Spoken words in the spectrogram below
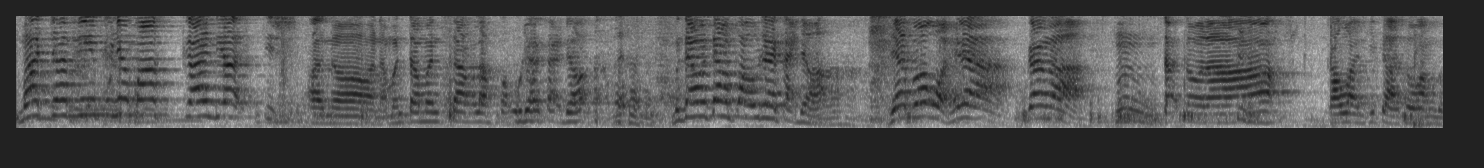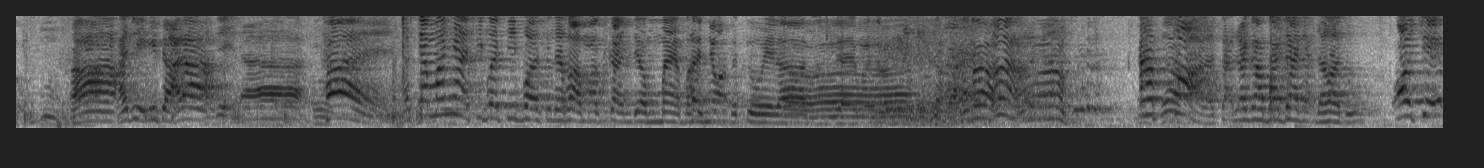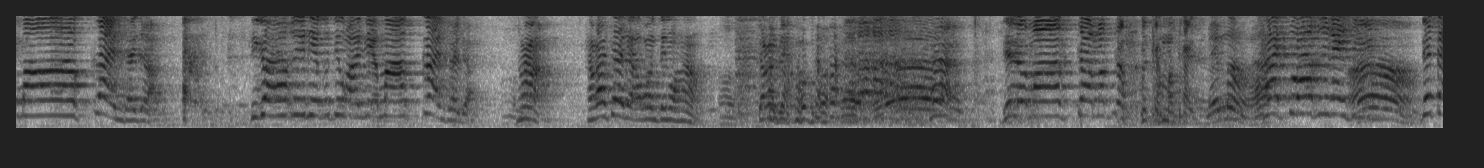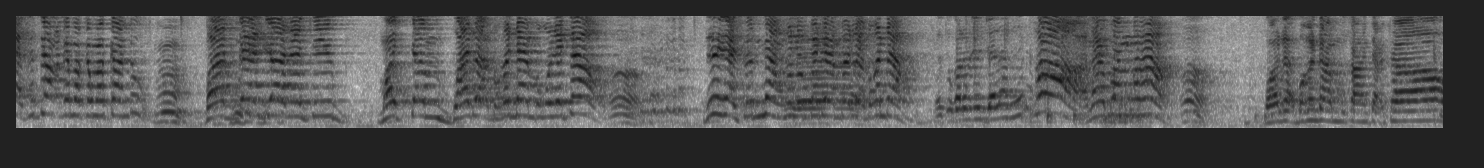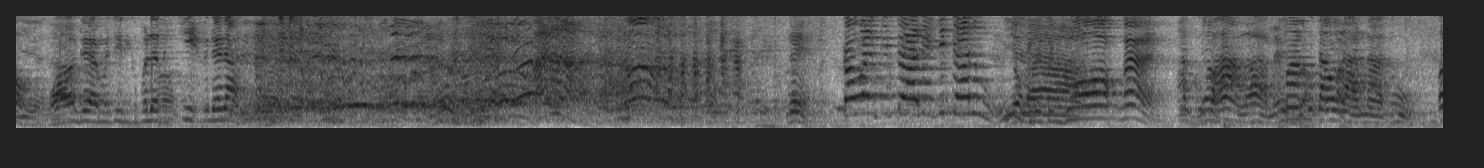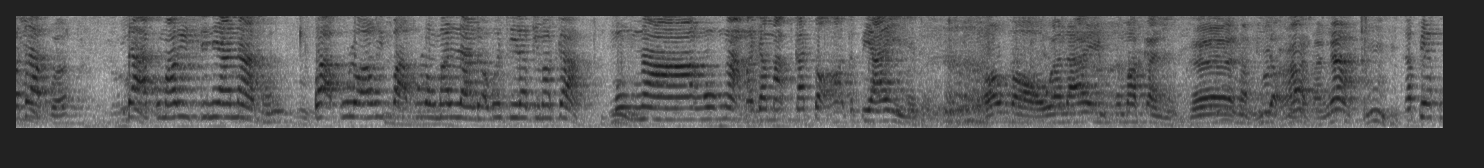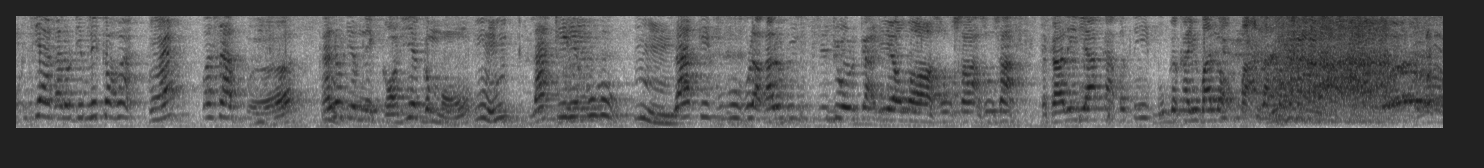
Macam ni punya makan dia. Ish, ana, nak mentang-mentang lah Pak Udah tak ada. Mentang-mentang Pak Udah tak ada. Dia boros lah Kan lah. Hmm, tak tahulah Kawan kita seorang tu Ha, adik kita lah Adik lah. Hai, macam mana tiba-tiba selera makan dia mai banyak betul lah. Bismillahirrahmanirrahim. Ha. Apalah tak jaga badan nak darah tu? Asyik makan saja. Tiga hari ni aku tengok asyik makan saja. Ha. Hang rasa ada orang tengok hang? Tak rasa apa-apa. Ha. Dia dah makan, makan, makan, makan. Memang lah. Satu hari nanti, Ah. dia tak sedap dia makan-makan tu. Badan dia nanti macam badak berendam pun boleh tahu. Dia ingat senang kalau badan badak berendam. Itu kalau dia jalan ni. Ha, nampak mahal. Ha. Badak berendam bukan tak tahu. Wah, dia macam ni kepala kecil ke dalam. Ha, Ni, kawan kita, kita tu. Itu bila tegak kan. aku faham lah. Memang aku tahu lah anak tu. Pasal apa? Tak aku mari sini anak tu 40 hari 40 malam tak berhenti lagi makan Ngok-ngak, ngok-ngak macam mak katok hak tepi air tu. Allah, orang lain pun makan juga. Tapi tak banyak sangat. Tapi aku kesian kalau dia menikah, Mak. Ha? Pasal apa? Kalau dia menikah, dia gemuk. Laki dia kurus. Laki kurus pula kalau dia tidur dekat dia, Allah, susah-susah. Sekali dia angkat peti, buka kayu balok. Pak lah.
